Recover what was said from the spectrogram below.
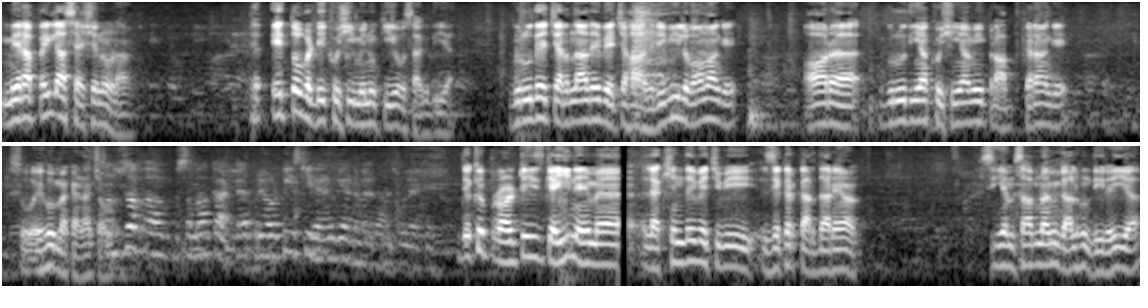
ਮੇਰਾ ਪਹਿਲਾ ਸੈਸ਼ਨ ਹੋਣਾ ਤੇ ਇਹ ਤੋਂ ਵੱਡੀ ਖੁਸ਼ੀ ਮੈਨੂੰ ਕੀ ਹੋ ਸਕਦੀ ਆ? ਗੁਰੂ ਦੇ ਚਰਨਾਂ ਦੇ ਵਿੱਚ ਹਾਜ਼ਰੀ ਵੀ ਲਵਾਵਾਂਗੇ ਔਰ ਗੁਰੂ ਦੀਆਂ ਖੁਸ਼ੀਆਂ ਵੀ ਪ੍ਰਾਪਤ ਕਰਾਂਗੇ। ਸੋ ਇਹੋ ਮੈਂ ਕਹਿਣਾ ਚਾਹੁੰਦਾ। ਸਮਾਂ ਘੱਟ ਹੈ। ਪ੍ਰਾਇੋਰਟੀਆਂ ਕੀ ਰਹਿਣਗੀਆਂ ਡਿਵੈਲਪਮੈਂਟ ਨੂੰ ਲੈ ਕੇ? ਦੇਖੋ ਪ੍ਰਾਇੋਰਟੀਜ਼ ਕਈ ਨੇ। ਮੈਂ ਇਲੈਕਸ਼ਨ ਦੇ ਵਿੱਚ ਵੀ ਜ਼ਿਕਰ ਕਰਦਾ ਰਿਹਾ। ਸੀਐਮ ਸਾਹਿਬ ਨਾਲ ਵੀ ਗੱਲ ਹੁੰਦੀ ਰਹੀ ਆ।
